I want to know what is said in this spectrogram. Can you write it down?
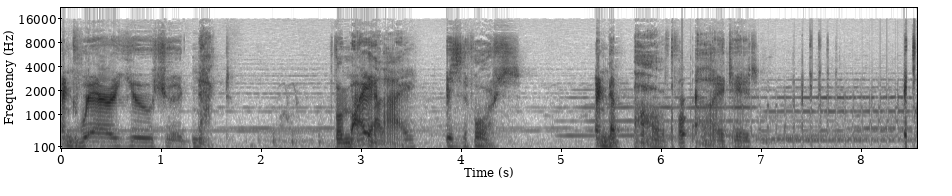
And where you should not. For my ally is the Force. And a powerful ally it is. Its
